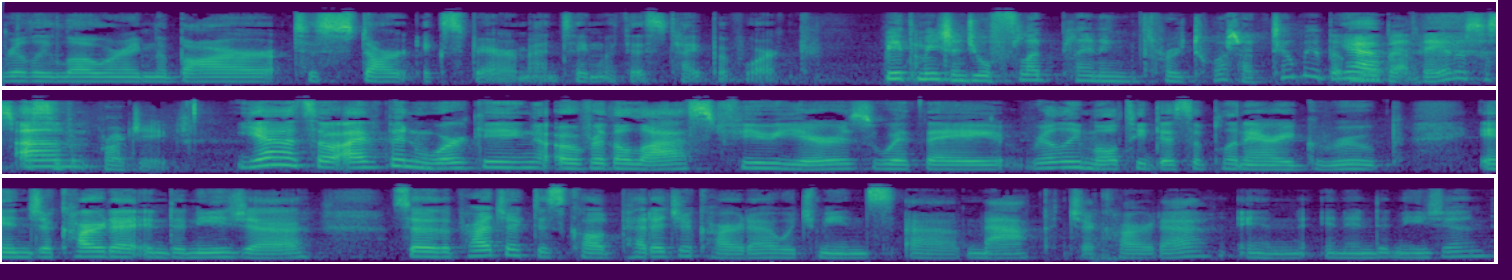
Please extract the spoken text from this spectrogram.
really lowering the bar to start experimenting with this type of work. Beth mentioned your flood planning through Twitter. Tell me a bit yeah. more about that. It's a specific um, project. Yeah, so I've been working over the last few years with a really multidisciplinary group in Jakarta, Indonesia. So the project is called Peta Jakarta, which means uh, map Jakarta in, in Indonesian.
